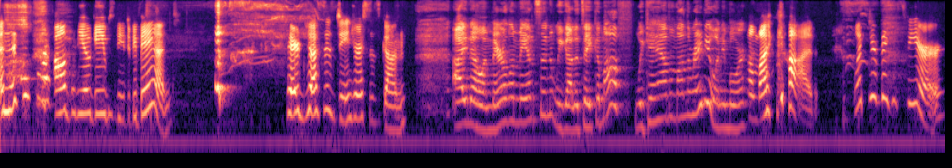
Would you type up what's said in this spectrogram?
and this is why all video games need to be banned. They're just as dangerous as guns. I know, and Marilyn Manson, we gotta take him off. We can't have him on the radio anymore. Oh my god. What's your biggest fear?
